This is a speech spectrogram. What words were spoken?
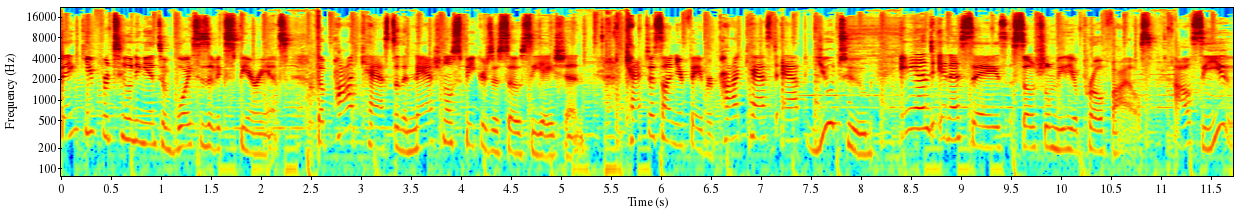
Thank you for tuning in to Voices of Experience, the podcast of the National Speakers Association. Catch us on your favorite podcast app, YouTube, and NSA's social media profiles. I'll see you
